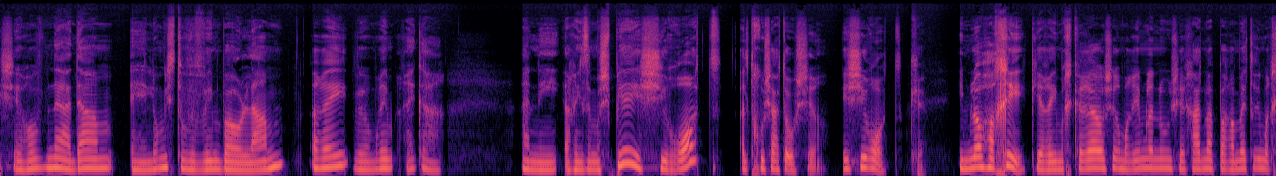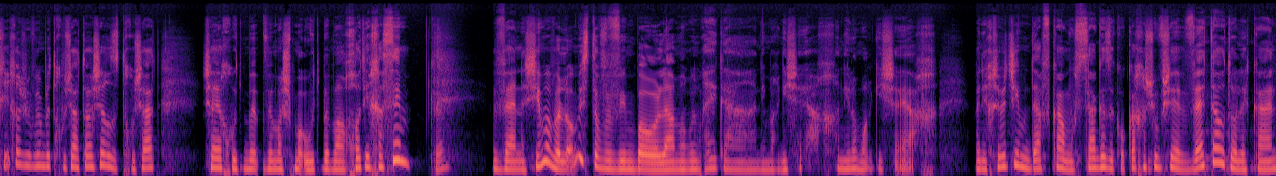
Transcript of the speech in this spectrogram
שרוב בני אדם אה, לא מסתובבים בעולם הרי, ואומרים, רגע, אני, הרי זה משפיע ישירות על תחושת אושר, ישירות. כן. אם לא הכי, כי הרי מחקרי האושר מראים לנו שאחד מהפרמטרים הכי חשובים בתחושת אושר זה תחושת שייכות ומשמעות במערכות יחסים. כן. ואנשים אבל לא מסתובבים בעולם, אומרים, רגע, אני מרגיש שייך, אני לא מרגיש שייך. ואני חושבת שאם דווקא המושג הזה כל כך חשוב שהבאת אותו לכאן,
